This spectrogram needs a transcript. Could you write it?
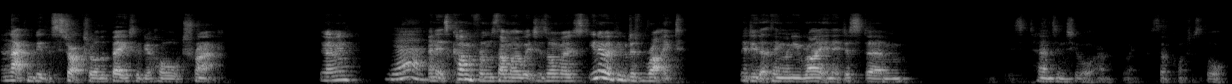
And that can be the structure or the base of your whole track. Do you know what I mean? Yeah. and it's come from somewhere which is almost you know when people just write they do that thing when you write and it just um it turns into your um, like subconscious thought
